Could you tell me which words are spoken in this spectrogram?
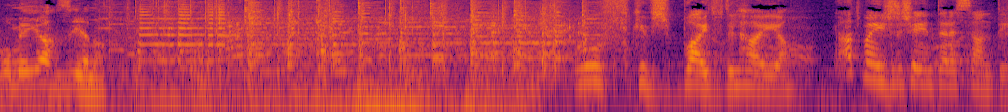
u mija ħżiena. Uff, kif xbajt f'dil-ħajja. Għat ma jiġri xej interessanti.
